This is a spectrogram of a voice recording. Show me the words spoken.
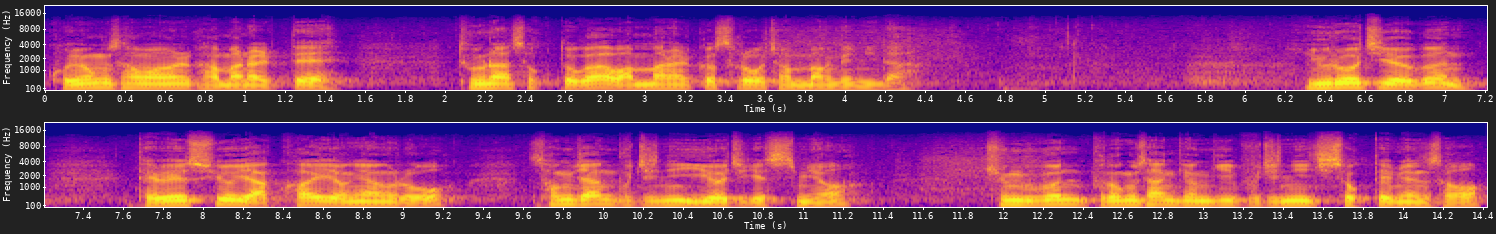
고용 상황을 감안할 때 둔화 속도가 완만할 것으로 전망됩니다. 유로 지역은 대외 수요 약화의 영향으로 성장 부진이 이어지겠으며 중국은 부동산 경기 부진이 지속되면서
